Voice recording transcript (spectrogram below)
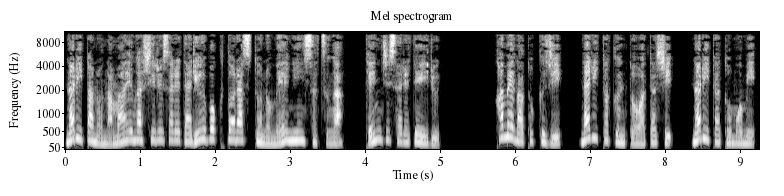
成田の名前が記された流木トラストの名人札が展示されている。亀田徳次、成田くんと私、成田智美、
